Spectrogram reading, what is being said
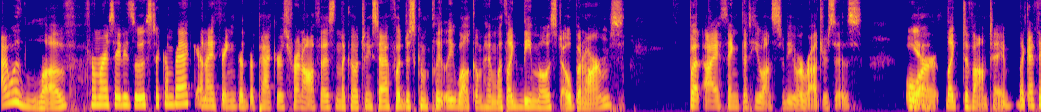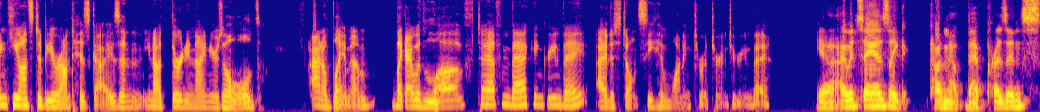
I would love for Marcedes Lewis to come back. And I think that the Packers front office and the coaching staff would just completely welcome him with like the most open arms. But I think that he wants to be where Rodgers is. Or yeah. like Davante. Like I think he wants to be around his guys. And, you know, at 39 years old, I don't blame him. Like I would mm. love to have him back in Green Bay. I just don't see him wanting to return to Green Bay. Yeah, I would say as like talking about that presence,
